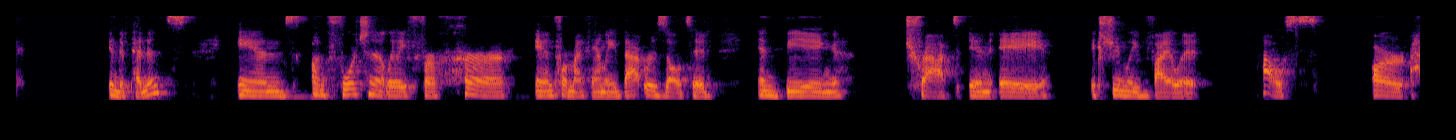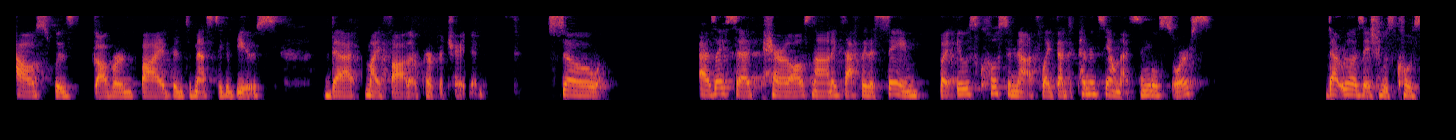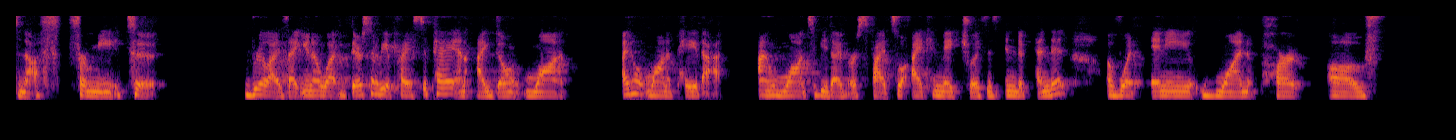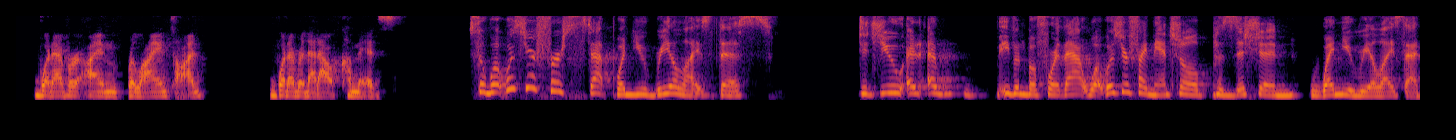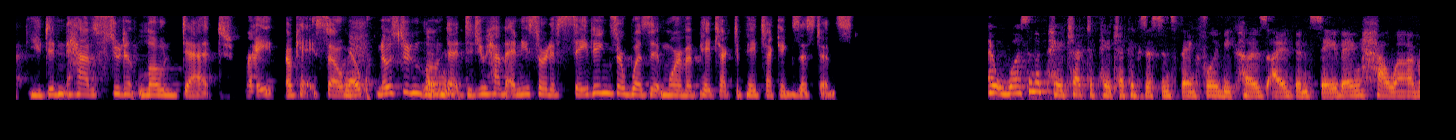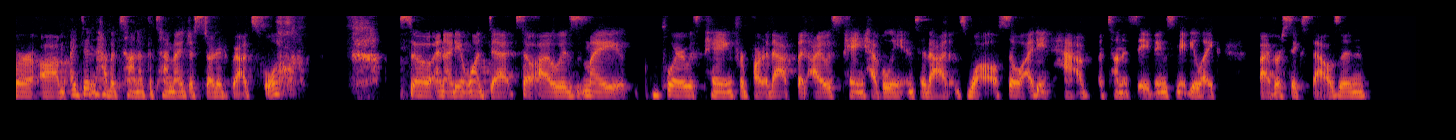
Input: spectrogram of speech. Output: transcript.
independence and unfortunately for her and for my family, that resulted in being trapped in a extremely violent house. Our house was governed by the domestic abuse that my father perpetrated. So, as I said, parallels, not exactly the same, but it was close enough. Like that dependency on that single source, that realization was close enough for me to realize that you know what there's going to be a price to pay and i don't want i don't want to pay that. I want to be diversified so i can make choices independent of what any one part of whatever i'm reliant on whatever that outcome is. So what was your first step when you realized this did you and, and, even before that what was your financial position when you realized that you didn't have student loan debt right okay so nope. no student loan mm-hmm. debt did you have any sort of savings or was it more of a paycheck to paycheck existence it wasn't a paycheck to paycheck existence, thankfully, because I had been saving. However, um, I didn't have a ton at the time I just started grad school. So, and I didn't want debt. So I was, my employer was paying for part of that, but I was paying heavily into that as well. So I didn't have a ton of savings, maybe like five or 6,000,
